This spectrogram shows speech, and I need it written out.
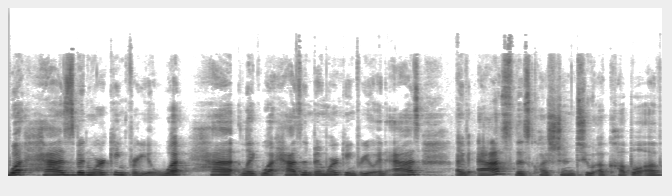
What has been working for you? What ha like what hasn't been working for you? And as i've asked this question to a couple of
